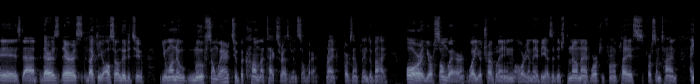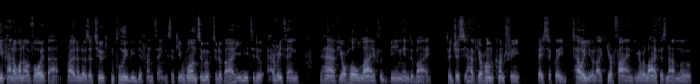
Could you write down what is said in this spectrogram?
is that there's there's like you also alluded to you want to move somewhere to become a tax resident somewhere right? For example in dubai. Or you're somewhere where you're traveling or you're maybe as a digital nomad working from a place for some time and you kind of want to avoid that right? And those are two completely different things. If you want to move to dubai you need to do everything to have your whole life being in dubai to just have your home country basically tell you like you're fine your life is not moved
